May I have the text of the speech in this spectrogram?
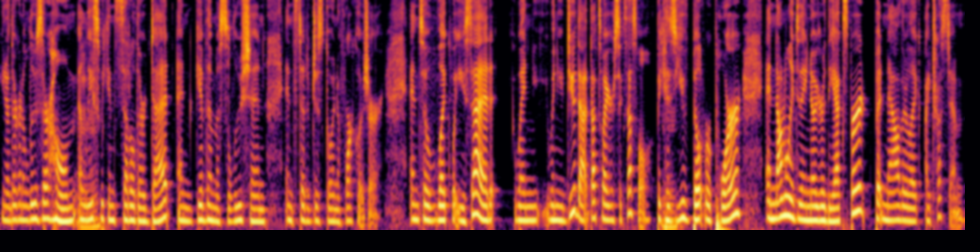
you know they're going to lose their home Mm-hmm. at least we can settle their debt and give them a solution instead of just going to foreclosure and so like what you said when when you do that that's why you're successful because Mm-hmm. you've built rapport and not only do they know you're the expert but now they're like i trust him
